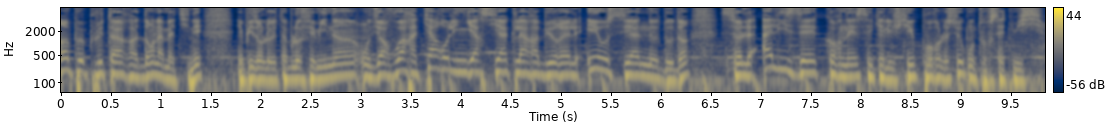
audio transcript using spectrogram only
un peu plus tard dans la matinée. Et puis dans le tableau féminin, on dit au revoir à Caroline Garcia, Clara Burel et Océane Dodin. Seul Alizé Cornet s'est qualifié pour le second tour cette nuit.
